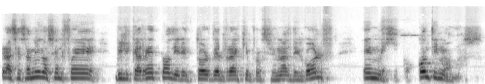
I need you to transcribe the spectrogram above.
Gracias, amigos. Él fue Billy Carreto, director del ranking profesional del golf en México. Continuamos.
